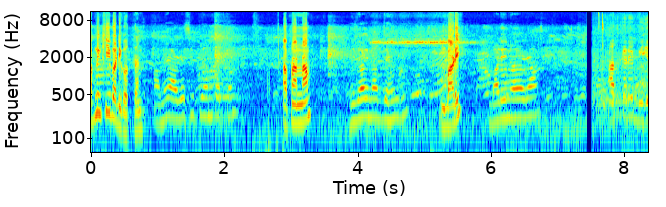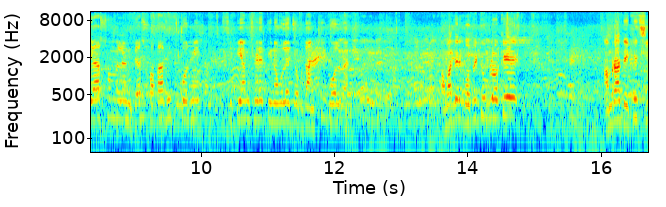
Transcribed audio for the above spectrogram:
আপনি কি বাড়ি করতেন? আমি আগে সিপিএম করতাম। আপনার নাম? বিজয়নাথ দেহুরি বাড়ি? বাড়ি নয়গা। আজকের এই বিজয়া সম্মেলনীতে শতাধিক কর্মী সিপিএম ছেড়ে তৃণমূলে যোগদান কি বলবেন? আমাদের গোপীটু ব্লকে আমরা দেখেছি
